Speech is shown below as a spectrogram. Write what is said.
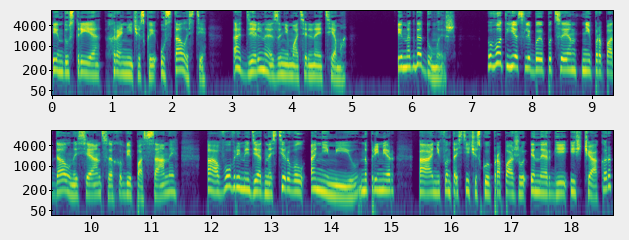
Индустрия хронической усталости — отдельная занимательная тема. Иногда думаешь, вот если бы пациент не пропадал на сеансах випассаны, а вовремя диагностировал анемию, например, а не фантастическую пропажу энергии из чакр,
